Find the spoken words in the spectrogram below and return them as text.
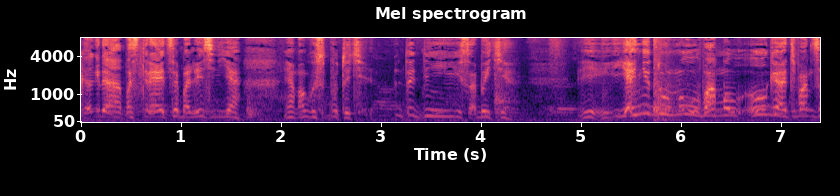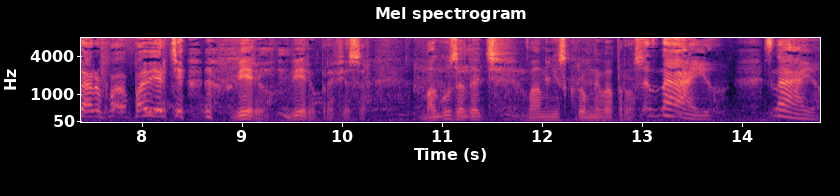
Когда обостряется болезнь, я, я могу спутать дни и события. Я не думал вам лгать, Ванзаров, а, поверьте. Верю, верю, профессор. Могу задать вам нескромный вопрос. Знаю, знаю.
